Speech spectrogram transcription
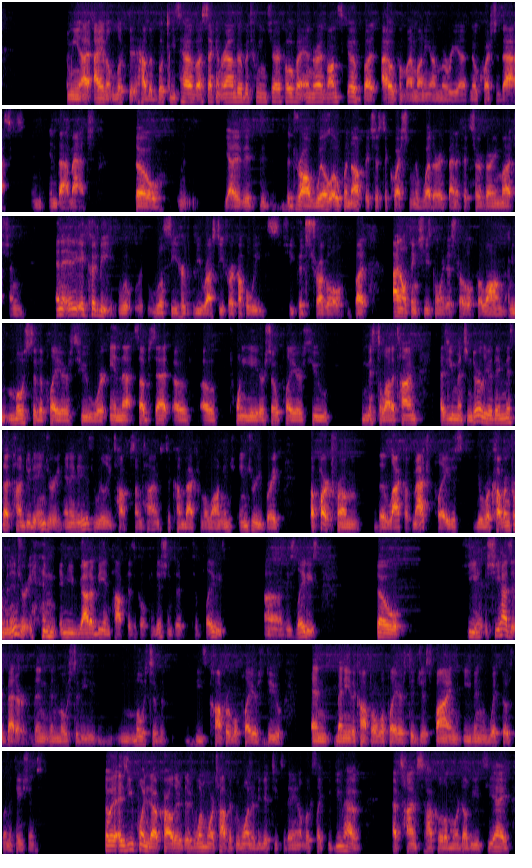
mean, I, I, haven't looked at how the bookies have a second rounder between Sharapova and Radwanska, but I would put my money on Maria, no questions asked, in, in that match. So yeah, it, it, the draw will open up. It's just a question of whether it benefits her very much, and and it, it could be. We'll, we'll, see her be rusty for a couple weeks. She could struggle, but I don't think she's going to struggle for long. I mean, most of the players who were in that subset of of 28 or so players who missed a lot of time, as you mentioned earlier, they missed that time due to injury, and it is really tough sometimes to come back from a long in- injury break. Apart from the lack of match play, just you're recovering from an injury, and, and you've got to be in top physical condition to to play these uh, these ladies. So she she has it better than than most of the most of the, these comparable players do, and many of the comparable players did just fine even with those limitations. So as you pointed out, Carl, there, there's one more topic we wanted to get to today, and it looks like we do have have time to talk a little more WTA.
